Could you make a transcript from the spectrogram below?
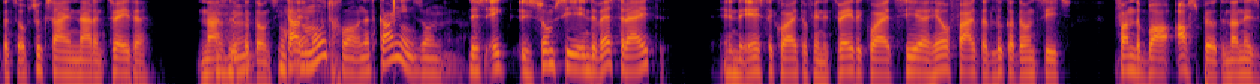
dat ze op zoek zijn naar een tweede naast Mhm. Luka Doncic. Dat moet gewoon. Dat kan niet zonder. Dus ik, soms zie je in de wedstrijd, in de eerste kwart of in de tweede kwart, zie je heel vaak dat Luka Doncic van de bal afspeelt. En dan is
